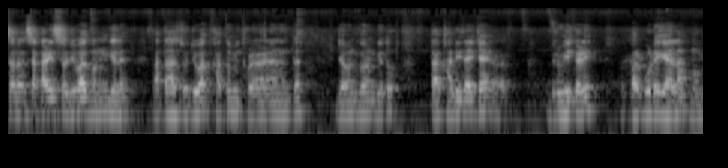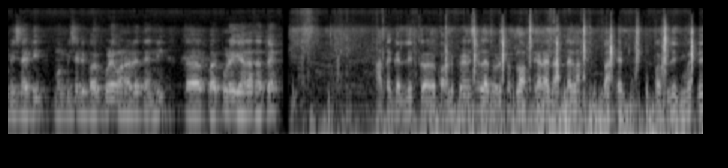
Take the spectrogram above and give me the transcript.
सर्व सकाळी सोजीभात म्हणून गेलेत. आता सोजीभात खातो मी थोड्या वेळानंतर. जेवण करून घेतो. तर खाली जायचं आहे ध्रुवीकडे. परपुडे घ्यायला मम्मीसाठी. मम्मीसाठी परपुडे बनवले त्यांनी. तर परपुडे घ्यायला जातोय. आता गल्लीत कॉन्फिडन्स झाला. थोडंसं ब्लॉक करायला आपल्याला बाहेर पब्लिकमध्ये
